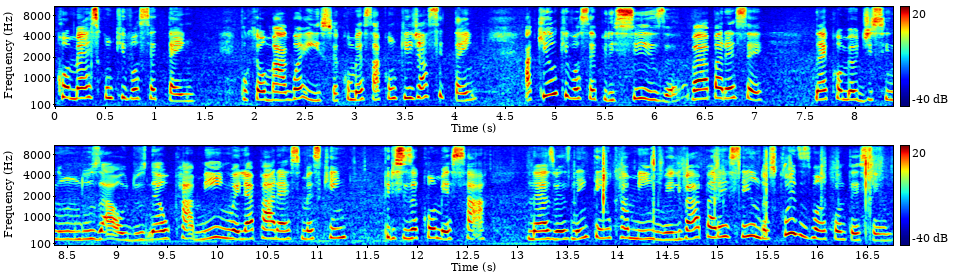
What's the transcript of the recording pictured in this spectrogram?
comece com o que você tem, porque o mago é isso, é começar com o que já se tem. Aquilo que você precisa vai aparecer, né? Como eu disse num dos áudios, né? O caminho ele aparece, mas quem precisa começar né? Às vezes nem tem o caminho, ele vai aparecendo, as coisas vão acontecendo.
